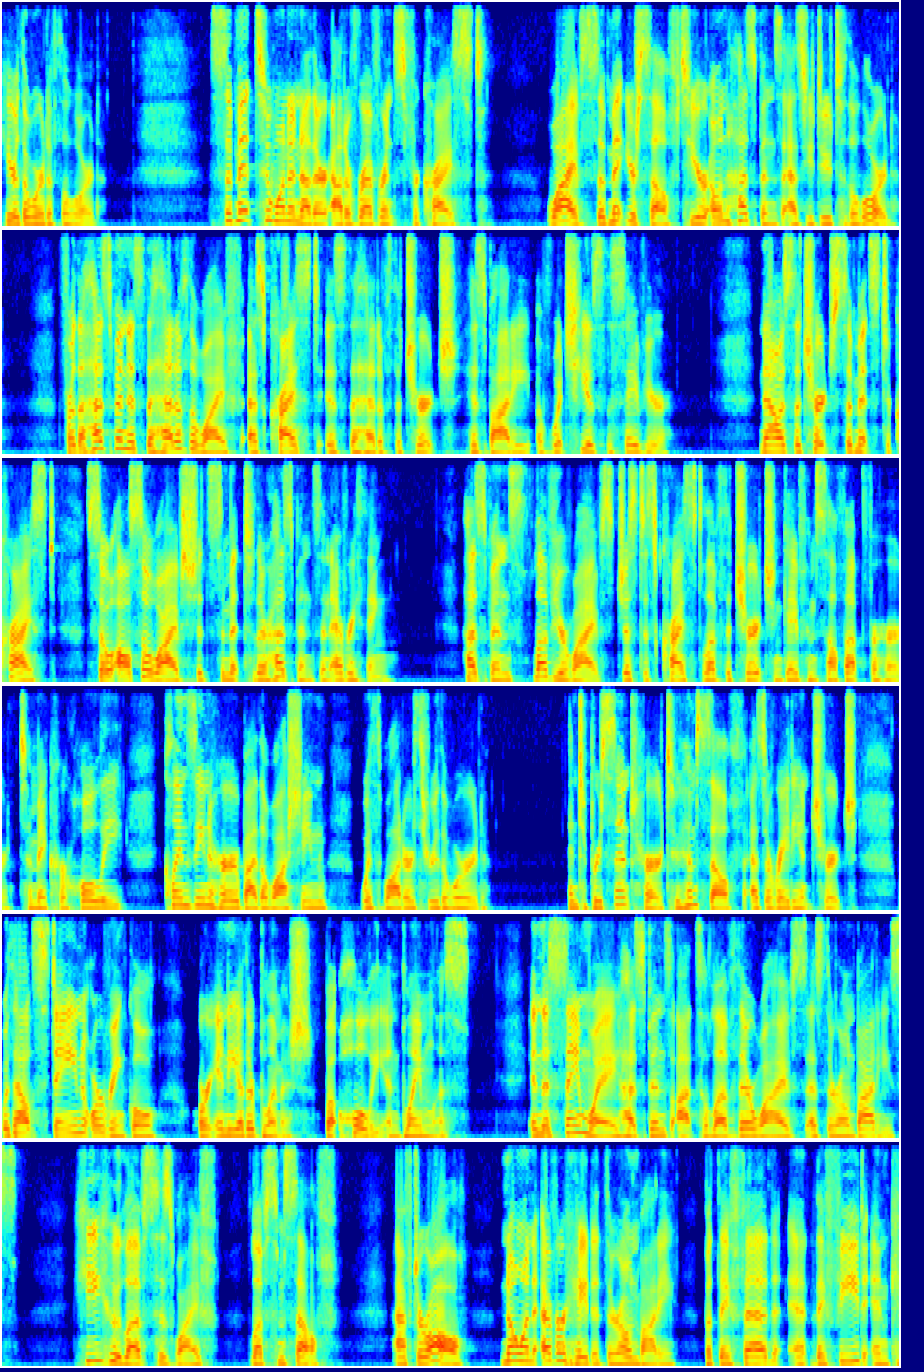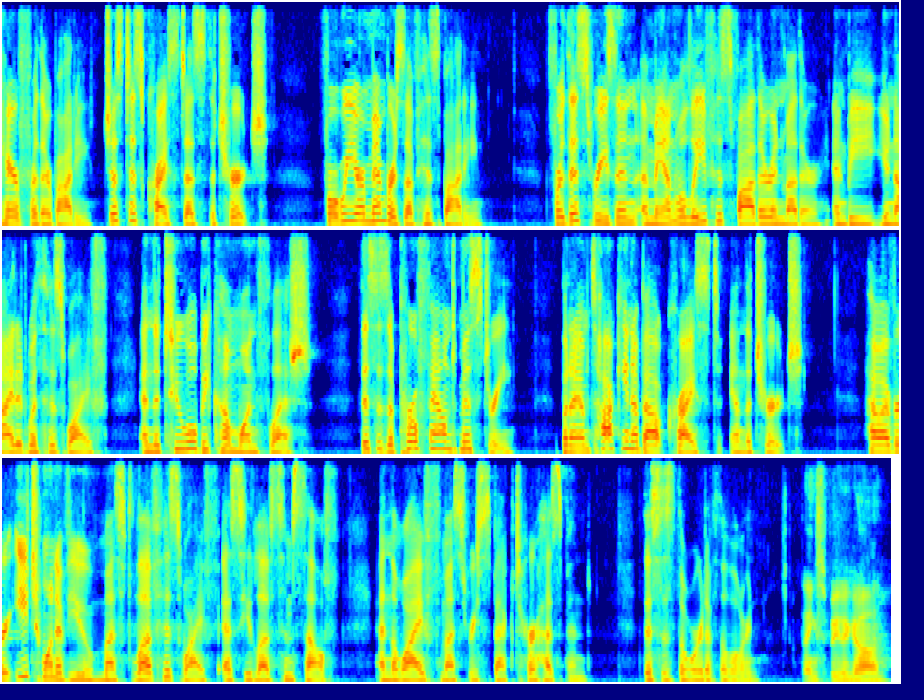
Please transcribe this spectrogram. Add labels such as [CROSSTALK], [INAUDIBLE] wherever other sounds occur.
Hear the word of the Lord. Submit to one another out of reverence for Christ. Wives, submit yourself to your own husbands as you do to the Lord. For the husband is the head of the wife, as Christ is the head of the church, his body, of which he is the Savior. Now, as the church submits to Christ, so also wives should submit to their husbands in everything. Husbands, love your wives, just as Christ loved the church and gave himself up for her, to make her holy cleansing her by the washing with water through the word, and to present her to himself as a radiant church, without stain or wrinkle or any other blemish, but holy and blameless. In the same way, husbands ought to love their wives as their own bodies. He who loves his wife loves himself. After all, no one ever hated their own body, but they fed and they feed and care for their body, just as Christ does the church for we are members of his body. For this reason, a man will leave his father and mother and be united with his wife, and the two will become one flesh. This is a profound mystery, but I am talking about Christ and the church. However, each one of you must love his wife as he loves himself, and the wife must respect her husband. This is the word of the Lord. Thanks be to God.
